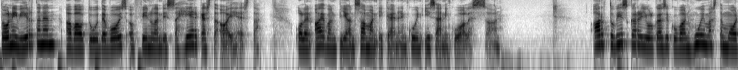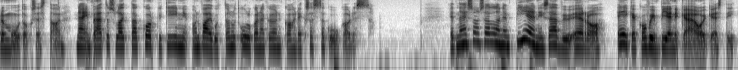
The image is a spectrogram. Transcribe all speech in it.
Toni Virtanen avautuu The Voice of Finlandissa herkästä aiheesta. Olen aivan pian samanikäinen kuin isäni kuollessaan. Arttu Viskari julkaisi kuvan huimasta muodonmuutoksestaan. Näin päätös laittaa korkki kiinni on vaikuttanut ulkonäköön kahdeksassa kuukaudessa. Et näissä on sellainen pieni sävyero, eikä kovin pienikään oikeasti,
